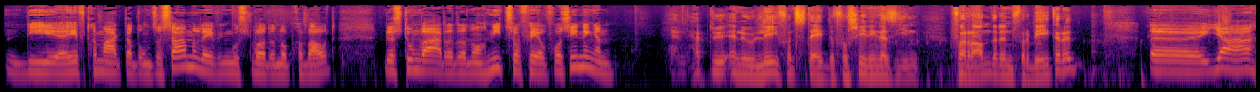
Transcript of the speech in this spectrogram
die heeft gemaakt dat onze samenleving moest worden opgebouwd. Dus toen waren er nog niet zoveel voorzieningen. En hebt u in uw levenstijd de voorzieningen zien veranderen, verbeteren? Ja,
